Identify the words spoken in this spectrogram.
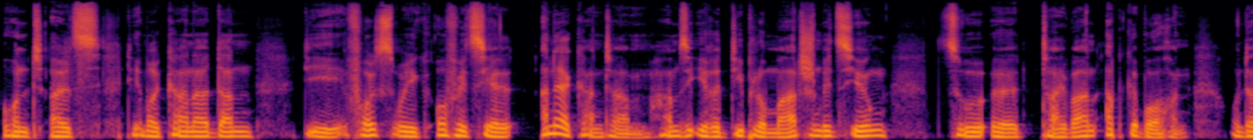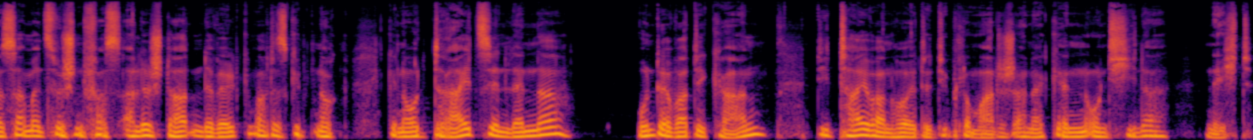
Und als die Amerikaner dann die Volksrepublik offiziell anerkannt haben, haben sie ihre diplomatischen Beziehungen zu äh, Taiwan abgebrochen. Und das haben inzwischen fast alle Staaten der Welt gemacht. Es gibt noch genau 13 Länder und der Vatikan, die Taiwan heute diplomatisch anerkennen und China nicht.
